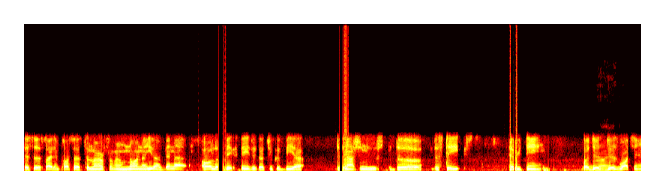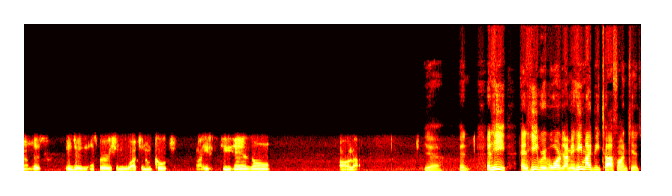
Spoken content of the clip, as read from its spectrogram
it's an exciting process to learn from him, knowing that he done been at all the big stages that you could be at, the nationals, the the states, everything. But just right. just watching him, it's it's just inspiration watching him coach. Like he he hands on, all that. Yeah, and and he and he rewards. I mean, he might be tough on kids.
